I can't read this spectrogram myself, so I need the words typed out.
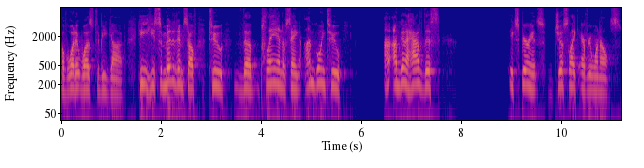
of what it was to be God. He, he submitted himself to the plan of saying, I'm going to, I'm going to have this experience just like everyone else.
